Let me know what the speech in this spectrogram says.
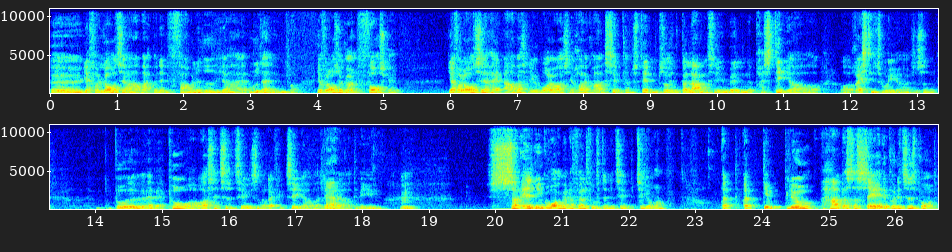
Øh, jeg får lov til at arbejde med den faglighed, jeg er uddannet indenfor. Jeg får lov til at gøre en forskel. Jeg får lov til at have et arbejdsliv, hvor jeg også i høj grad selv kan bestemme, så en balance imellem at præstere og, og restituere, altså sådan både at være på og også have tid til ligesom at reflektere og lære ja. og dvæle. Mm. Så alle dine gode argumenter faldt fuldstændig til, til jorden. Og, og det blev ham, der så sagde det på det tidspunkt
